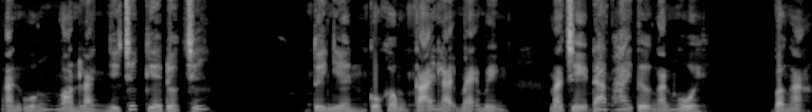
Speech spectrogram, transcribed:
ăn uống ngon lành như trước kia được chứ. Tuy nhiên cô không cãi lại mẹ mình mà chỉ đáp hai từ ngắn ngủi. Vâng ạ.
